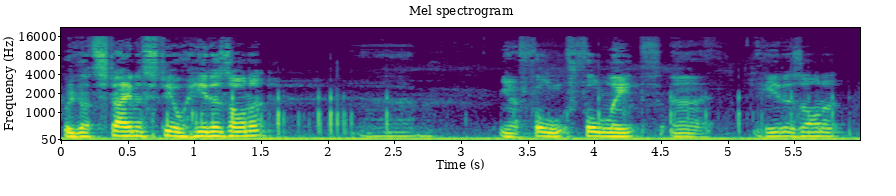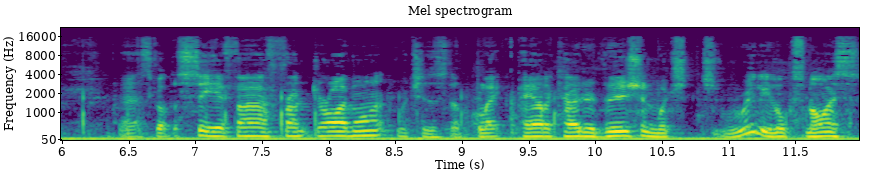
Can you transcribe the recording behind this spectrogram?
we've got stainless steel headers on it. Um, you know, full full length uh, headers on it. Uh, it's got the CFR front drive on it, which is the black powder coated version, which really looks nice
